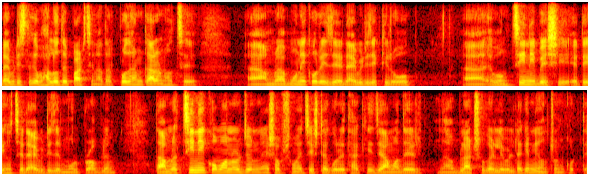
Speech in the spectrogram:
ডায়াবেটিস থেকে ভালো হতে পারছি না। তার প্রধান কারণ হচ্ছে আমরা মনে করি যে ডায়াবেটিস একটি রোগ এবং চিনি বেশি, এটাই হচ্ছে ডায়াবেটিসের মূল প্রবলেম তা আমরা চিনি কমানোর জন্য সবসময় চেষ্টা করে থাকি যে আমাদের ব্লাড সুগার লেভেলটাকে নিয়ন্ত্রণ করতে।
